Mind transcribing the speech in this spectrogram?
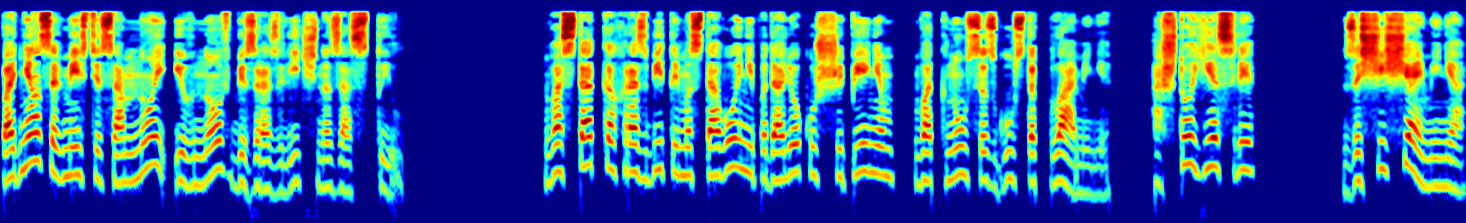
поднялся вместе со мной и вновь безразлично застыл. В остатках разбитой мостовой неподалеку с шипением воткнулся сгусток пламени. А что если... «Защищай меня!»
